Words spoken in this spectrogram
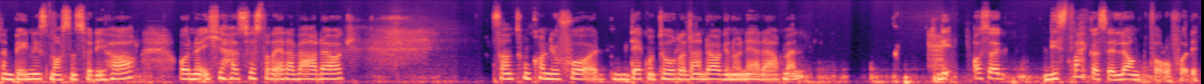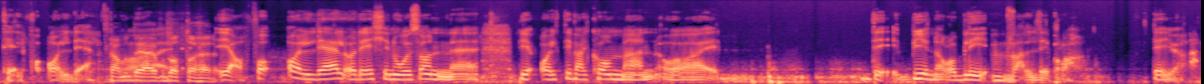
den bygningsmassen som de har. Og når ikke helsesøster er der hver dag sant? Hun kan jo få det kontoret den dagen hun er der, men de, altså, de strekker seg langt for å få det til, for all del. Ja, men Det er jo godt å høre. Ja, for all del, og det er ikke noe sånn eh, De er alltid velkommen, og det begynner å bli veldig bra. Det gjør det.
